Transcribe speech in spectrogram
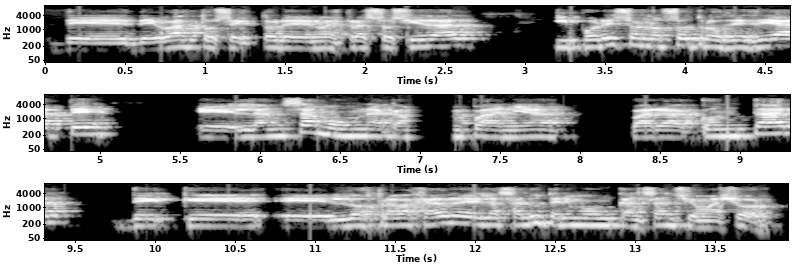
de, vastos sectores de nuestra sociedad y por eso nosotros desde ATE lanzamos una campaña para contar de que los trabajadores de la salud tenemos un cansancio mayor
